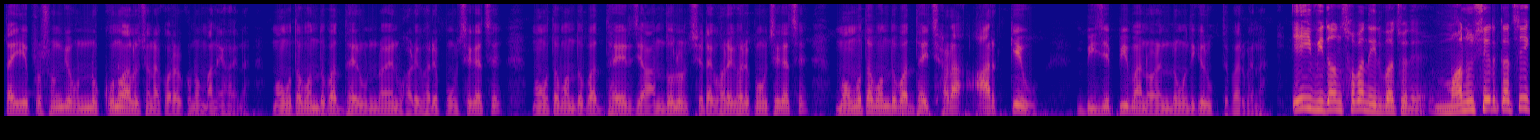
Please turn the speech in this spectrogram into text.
তাই এ প্রসঙ্গে অন্য কোনো আলোচনা করার কোনো মানে হয় না। মমতা বন্দ্যোপাধ্যায়ের উন্নয়ন ঘরে ঘরে পৌঁছে গেছে। মমতা বন্দ্যোপাধ্যায়ের যে আন্দোলন সেটা ঘরে ঘরে পৌঁছে গেছে। মমতা বন্দ্যোপাধ্যায় ছাড়া আর কেউ বিজেপি বা নরেন্দ্র মোদীকে রুখতে পারবে না। এই বিধানসভা নির্বাচনে মানুষের কাছে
